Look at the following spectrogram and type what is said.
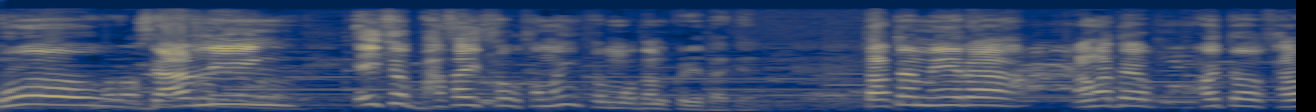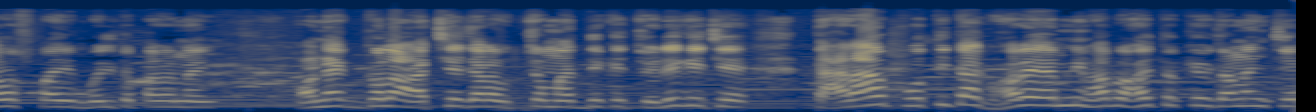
বউ ডার্লিং এইসব ভাষায় সব সময় সম্বোধন করে থাকে তাতে মেয়েরা আমাদের হয়তো সাহস পাই বলতে পারে নাই। অনেকগুলো আছে যারা উচ্চ মাধ্যমিকে চলে গেছে, তারাও প্রতিটা ঘরে এমনিভাবে হয়তো কেউ জানাচ্ছে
